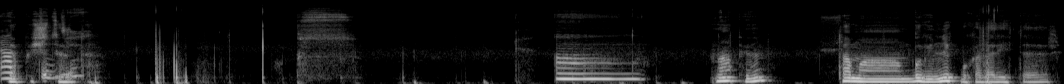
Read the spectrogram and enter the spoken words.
Yapıştırdı. Aa, Ne yapıyorsun? Tamam. Bugünlük bu kadar ihtar.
